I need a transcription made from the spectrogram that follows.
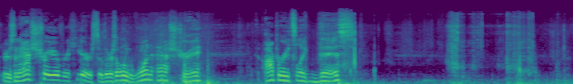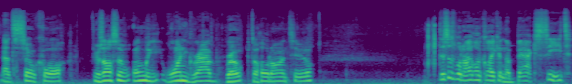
There's an ashtray over here. So there's only one ashtray. It operates like this. That's so cool. There's also only one grab rope to hold on to. This is what I look like in the back seat.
